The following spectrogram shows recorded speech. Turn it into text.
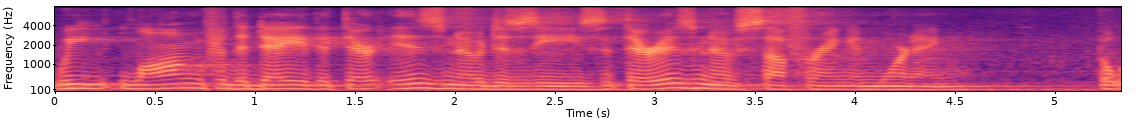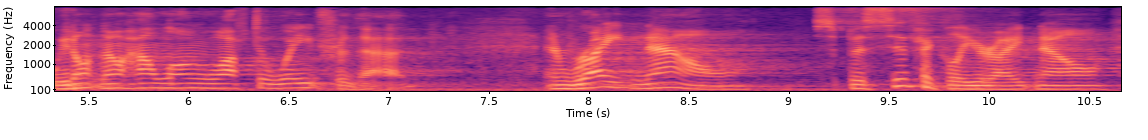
We long for the day that there is no disease, that there is no suffering and mourning. But we don't know how long we'll have to wait for that. And right now, specifically right now,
